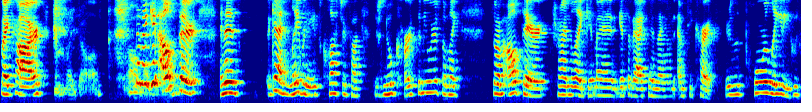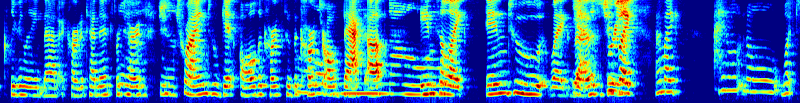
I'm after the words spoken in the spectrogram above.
my car. Oh my god. Oh then my I get God. out there, and then it's again Labor Day. It's clusterfuck. There's no carts anywhere, so I'm like, so I'm out there trying to like get my get the vacuum, and I have an empty cart. There's this poor lady who's clearly not a cart attendant for Yeah, Tart. She's yeah. trying to get all the carts because the carts are all oh, backed up Oh, no. into like into like the, Yeah, the she's like I'm like I don't know what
